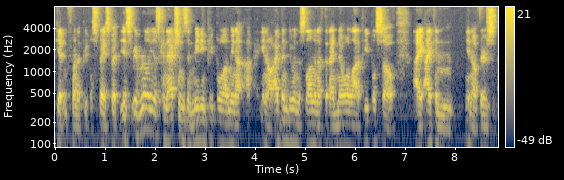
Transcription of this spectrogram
get in front of people's face. But it really is connections and meeting people. I mean, I, I, you know, I've been doing this long enough that I know a lot of people, so I, I can, you know, if there's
